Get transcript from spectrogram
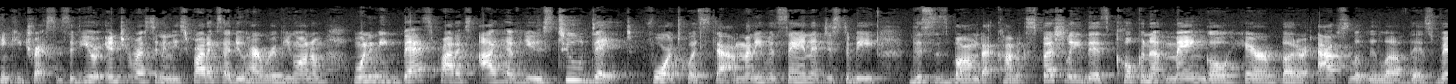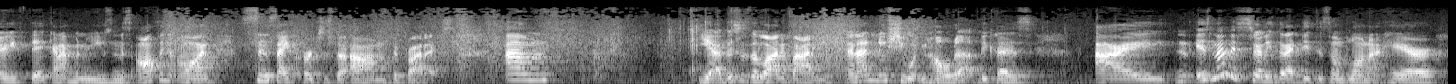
kinky tresses. If you're interested in these products i do have a review on them. One of the best products i have used to date for twist out i'm not even saying that just to be this is bomb.com especially. This coconut mango hair butter. Absolutely love this. Very thick and i've been using this off and on since i purchased the um the products. Um yeah this is a lot of body and i knew she wouldn't hold up because i it's not necessarily that i did this on blown out hair.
